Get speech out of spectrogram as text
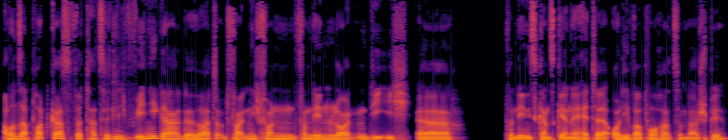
aber unser Podcast wird tatsächlich weniger gehört und vor allem nicht von, von den Leuten, die ich, äh, von denen ich es ganz gerne hätte. Oliver Pocher zum Beispiel.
